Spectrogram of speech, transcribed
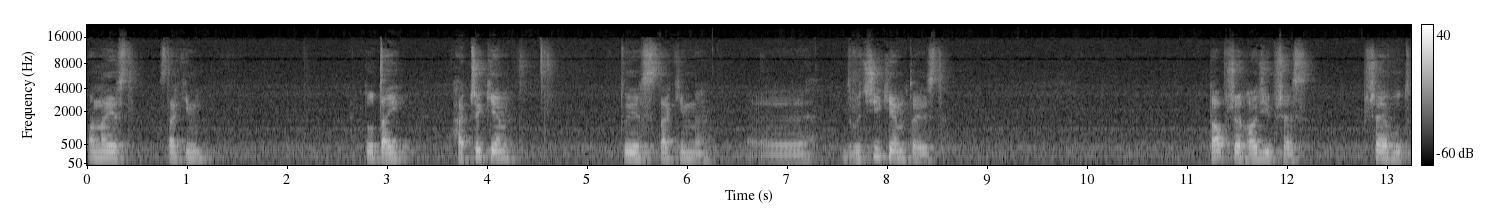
Ono jest z takim tutaj haczykiem, tu jest z takim yy, drucikiem, to jest to przechodzi przez przewód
